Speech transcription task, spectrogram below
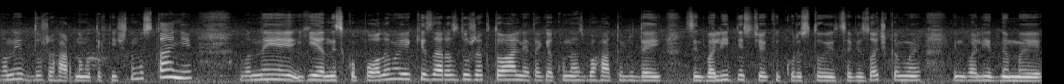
Вони в дуже гарному технічному стані. Вони є низькополими, які зараз дуже актуальні, так як у нас багато людей з інвалідністю, які користуються візочками інвалідними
